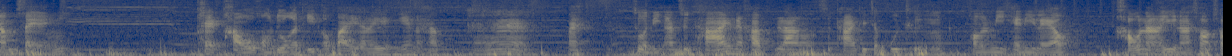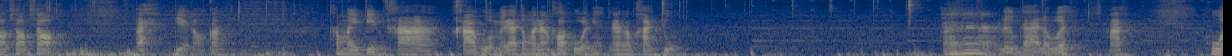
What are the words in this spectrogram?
ลำแสงแผดเผาของดวงอาทิตย์ออกไปอะไรอย่างเงี้ยนะครับอ่า ส่วนอีกอันสุดท้ายนะครับร่างสุดท้ายที่จะพูดถึงเพราะมันมีแค่นี้แล้ว เขาหนาอยู่นะชอบชอบชอบชอบไปเปลี่ยนออกก่อนทำไมเปลี่ยนคาคาหัวไม่ได้ต้องมานั่งถอดหัวเนี่ยน่ารำคาญจุงอ่าเริ่มได้แล้วเว้ยมาหัว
